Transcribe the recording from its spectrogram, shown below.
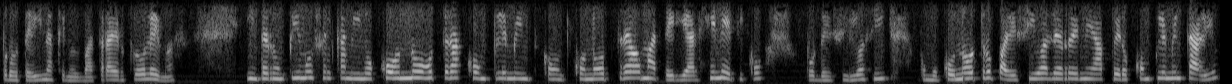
proteína que nos va a traer problemas, interrumpimos el camino con otra complemento, con, con otro material genético, por decirlo así, como con otro parecido al RNA, pero complementario,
